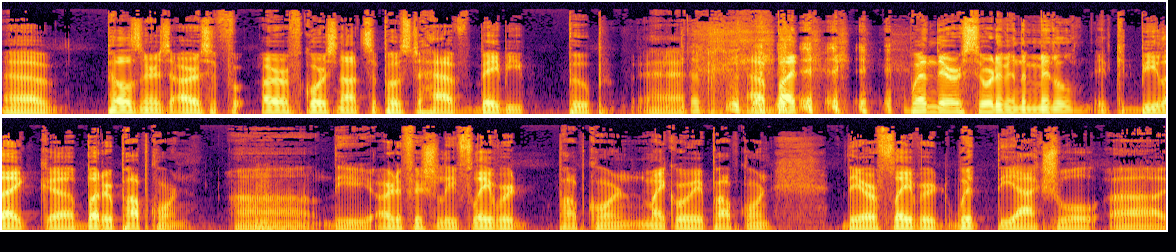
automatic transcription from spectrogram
uh, pilsners are are of course not supposed to have baby poop, uh, uh, but when they're sort of in the middle, it could be like uh, butter popcorn, uh, the artificially flavored popcorn, microwave popcorn. They are flavored with the actual uh,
